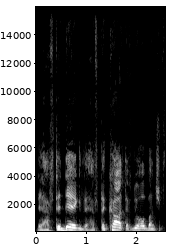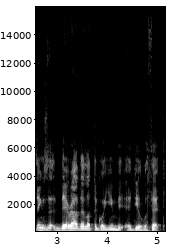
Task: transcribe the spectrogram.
They have to dig, they have to cut, they have to do a whole bunch of things. They rather let the goyim deal with it.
